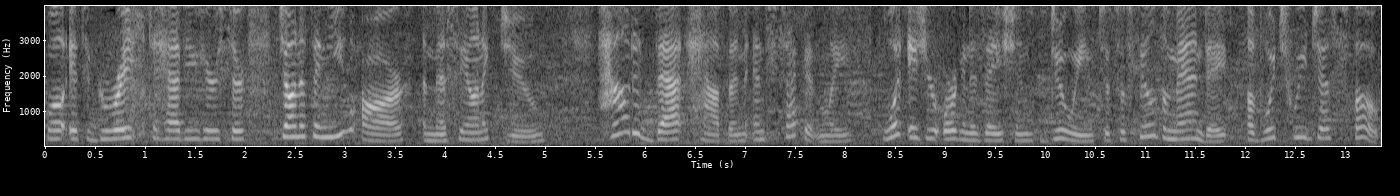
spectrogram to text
Well, it's great to have you here, sir. Jonathan, you are a Messianic Jew. How did that happen? And secondly, what is your organization doing to fulfill the mandate of which we just spoke?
